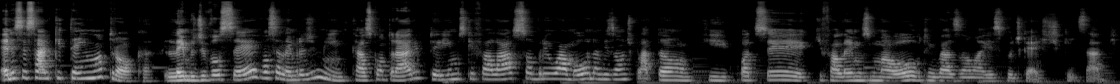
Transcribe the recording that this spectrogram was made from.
É necessário que tenha uma troca. Lembro de você, você lembra de mim. Caso contrário, teríamos que falar sobre o amor na visão de Platão, que pode ser que falemos numa outra invasão a esse podcast, quem sabe.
